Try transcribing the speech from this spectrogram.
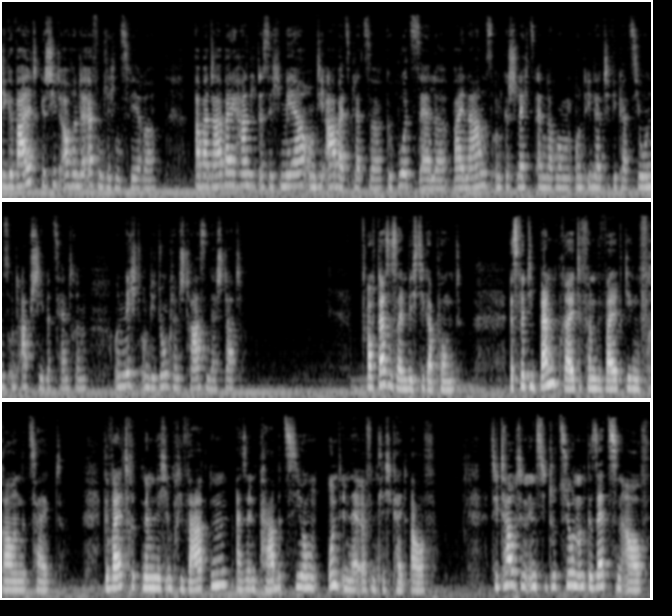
Die Gewalt geschieht auch in der öffentlichen Sphäre. Aber dabei handelt es sich mehr um die Arbeitsplätze, Geburtssäle bei Namens- und Geschlechtsänderungen und Identifikations- und Abschiebezentren und nicht um die dunklen Straßen der Stadt. Auch das ist ein wichtiger Punkt. Es wird die Bandbreite von Gewalt gegen Frauen gezeigt. Gewalt tritt nämlich im Privaten, also in Paarbeziehungen und in der Öffentlichkeit auf. Sie taucht in Institutionen und Gesetzen auf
